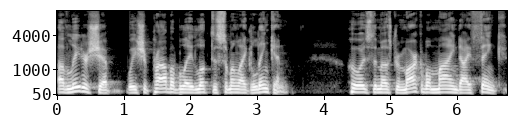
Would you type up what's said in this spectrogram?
of leadership, we should probably look to someone like Lincoln, who is the most remarkable mind, I think,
